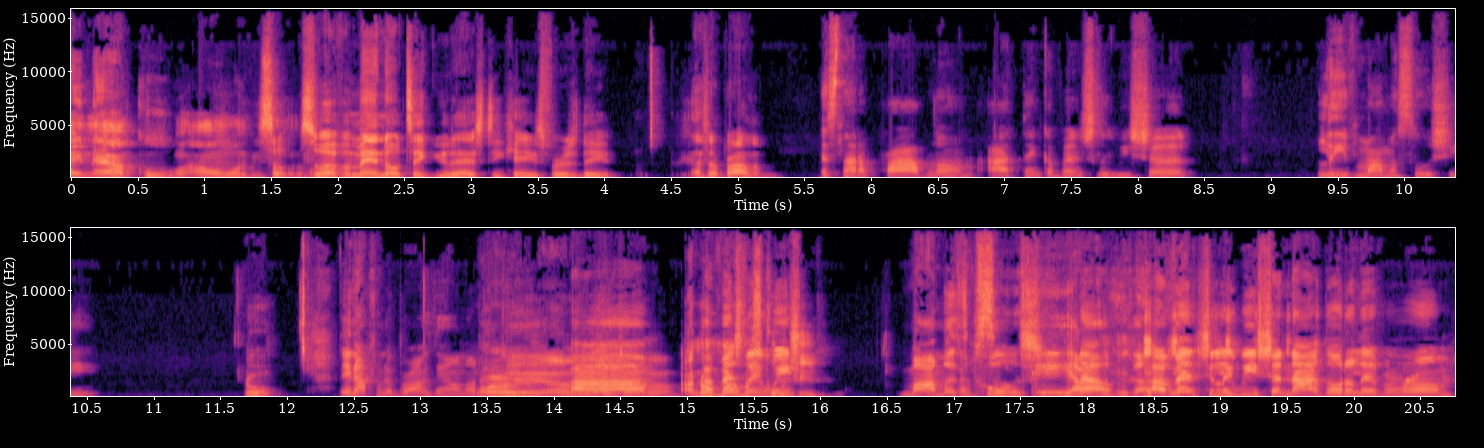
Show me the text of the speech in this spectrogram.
right, now I'm cool. I don't want to be So, so if a man don't take you to STK's first date, that's a problem. It's not a problem. I think eventually we should leave Mama Sushi. Who? They're not from the Bronx. They don't know that. Word. Yeah, I don't know what I'm talking Um. I know Mama's Eventually we- coochie. Mama's Of coochie. sushi. Oh, No. Eventually we should not go to living room.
